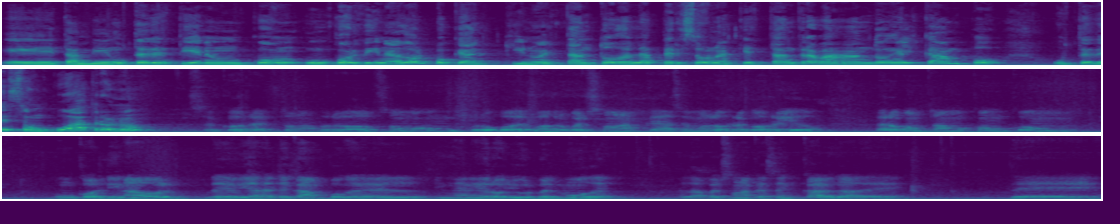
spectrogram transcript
Eh, también ustedes tienen un, un, coordinador, porque aquí no están todas las personas que están trabajando en el campo. Ustedes son cuatro, ¿no? Eso es correcto. Nosotros somos un grupo de cuatro personas que hacemos los recorridos, pero contamos con, con un coordinador de viajes de campo, que es el ingeniero Jules Bermúdez, la persona que se encarga de,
